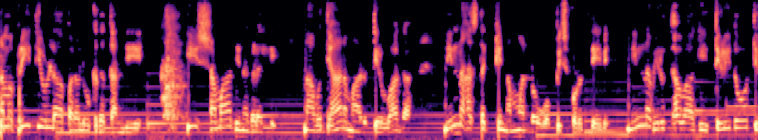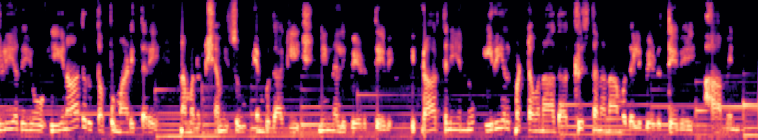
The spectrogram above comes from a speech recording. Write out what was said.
ನಮ್ಮ ಪ್ರೀತಿಯುಳ್ಳ ಪರಲೋಕದ ತಂದೆಯೇ, ಈ ಶ್ರಮ ದಿನಗಳಲ್ಲಿ ನಾವು ಧ್ಯಾನ ಮಾಡುತ್ತಿರುವಾಗ ನಿನ್ನ ಹಸ್ತಕ್ಕೆ ನಮ್ಮನ್ನು ಒಪ್ಪಿಸಿಕೊಡುತ್ತೇವೆ. ನಿನ್ನ ವಿರುದ್ಧವಾಗಿ ತಿಳಿದೋ ತಿಳಿಯದೆಯೋ ಏನಾದರೂ ತಪ್ಪು ಮಾಡಿದ್ದರೆ ನಮ್ಮನ್ನು ಕ್ಷಮಿಸು ಎಂಬುದಾಗಿ ನಿನ್ನಲ್ಲಿ ಬೇಡುತ್ತೇವೆ. ಈ ಪ್ರಾರ್ಥನೆಯನ್ನು ಇರಿಯಲ್ಪಟ್ಟವನಾದ ಕ್ರಿಸ್ತನ ನಾಮದಲ್ಲಿ ಬೇಡುತ್ತೇವೆ. ಆಮೆನ್.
